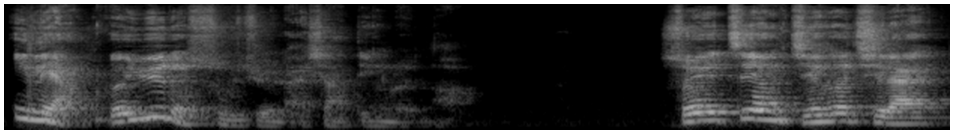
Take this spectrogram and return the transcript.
一两个月的数据来下定论啊！所以这样结合起来，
